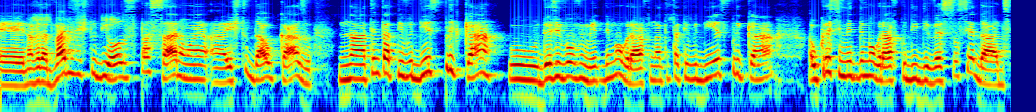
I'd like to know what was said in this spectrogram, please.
é, na verdade, vários estudiosos passaram a, a, estudar o caso na tentativa de explicar o desenvolvimento demográfico, na tentativa de explicar o crescimento demográfico de diversas sociedades,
